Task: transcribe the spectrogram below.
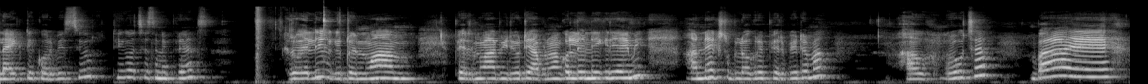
ଲାଇକ୍ଟେ କରିବେ ସିଓର୍ ଠିକ୍ ଅଛେ ସିନେ ଫ୍ରେଣ୍ଡସ୍ ରହିଲି ଗୋଟେ ନୂଆ ଫେର୍ ନୂଆ ଭିଡ଼ିଓଟେ ଆପଣମାନଙ୍କର ଲାଗି ନେଇକରି ଆଇମି ଆଉ ନେକ୍ସଟ ବ୍ଲଗ୍ରେ ଫେର୍ ଭେଟ୍ ହେମା ଆଉ ରହୁଛେ ବାଏ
